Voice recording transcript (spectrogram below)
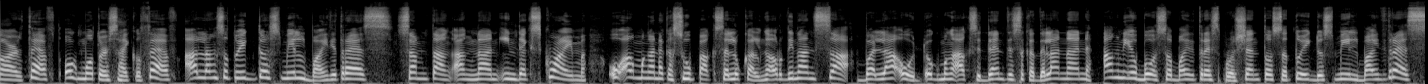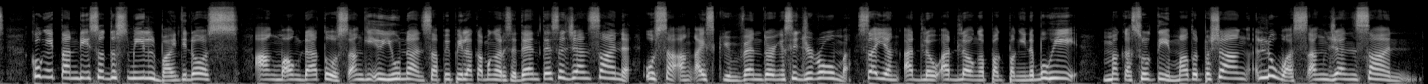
car theft o motorcycle theft alang sa tuig 2023. Samtang ang non-index crime o ang mga nakasupak sa lokal nga ordinansa, balaod o mga aksidente sa kadalanan ang niubos sa 23% sa tuig 2023 kung itandi sa 2022. Ang maong datos ang giuyunan sa pipila ka mga residente sa Jansan. Usa ang ice cream vendor nga si Jerome sa iyang adlaw-adlaw nga pagpanginabuhi, makasulti matod pa siyang luwas ang Jansan.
